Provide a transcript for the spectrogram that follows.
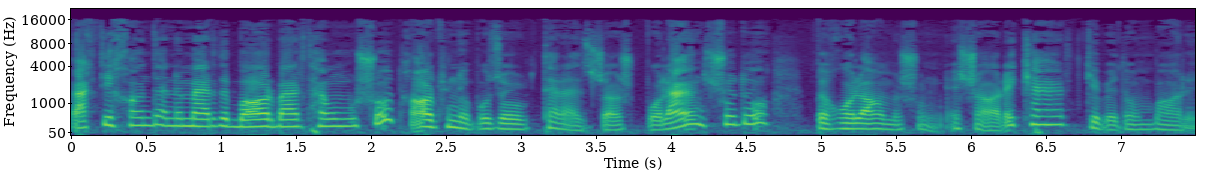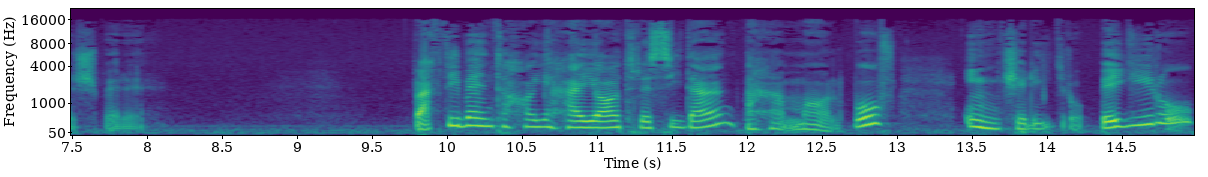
وقتی خواندن مرد باربر تموم شد خاتون بزرگتر از جاش بلند شد و به غلامشون اشاره کرد که به دنبالش بره. وقتی به انتهای حیات رسیدند به حمال گفت این کلید رو بگیر و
